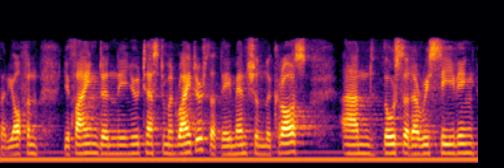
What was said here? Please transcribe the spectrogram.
Very often you find in the New Testament writers that they mention the cross, and those that are receiving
